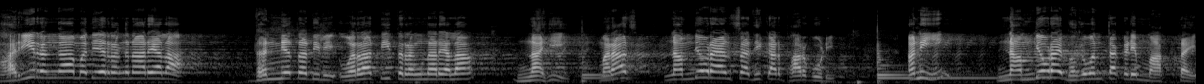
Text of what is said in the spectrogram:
हरिरंगामध्ये रंगणाऱ्याला धन्यता दिली. वरातीत रंगणाऱ्याला नाही. महाराज नामदेवरायांचा अधिकार फार गोडी. आणि नामदेवराय भगवंताकडे मागताय.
